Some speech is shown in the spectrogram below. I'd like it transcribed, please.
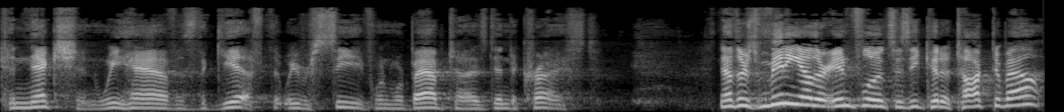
connection we have is the gift that we receive when we're baptized into Christ. Now, there's many other influences he could have talked about.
